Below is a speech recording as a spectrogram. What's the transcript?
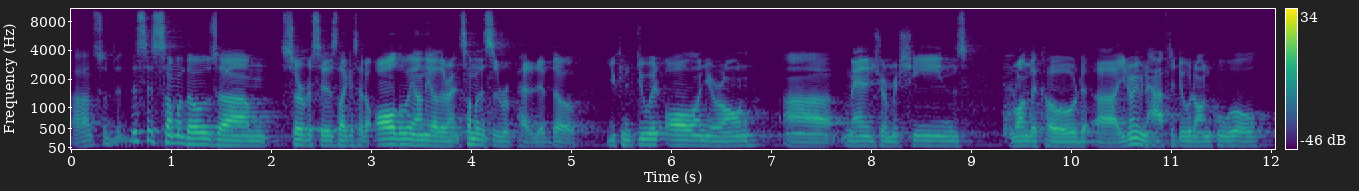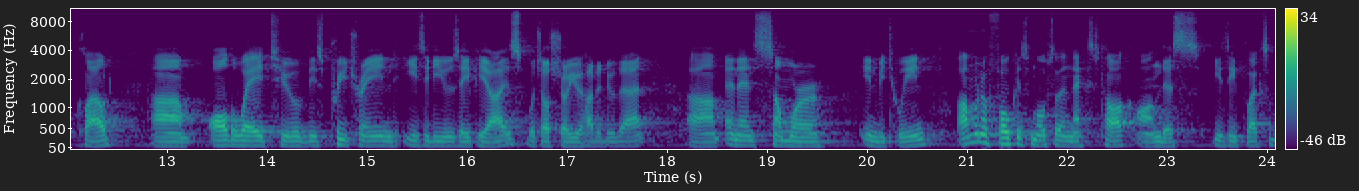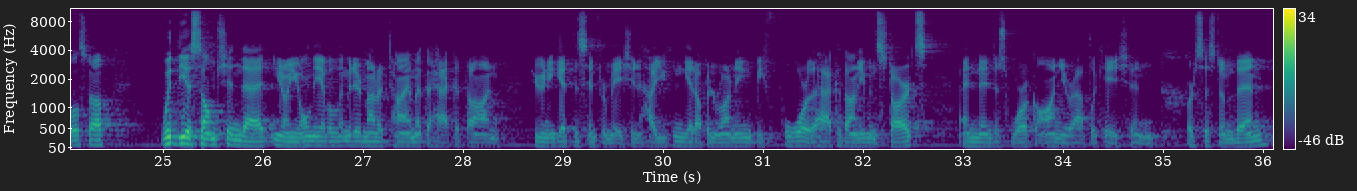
Uh, so th- this is some of those um, services, like I said, all the way on the other end. Some of this is repetitive, though. You can do it all on your own, uh, manage your machines, run the code. Uh, you don't even have to do it on Google Cloud. Um, all the way to these pre-trained, easy-to-use APIs, which I'll show you how to do that, um, and then somewhere in between. I'm going to focus most of the next talk on this easy, flexible stuff, with the assumption that you know you only have a limited amount of time at the hackathon. You're going to get this information, how you can get up and running before the hackathon even starts, and then just work on your application or system then.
